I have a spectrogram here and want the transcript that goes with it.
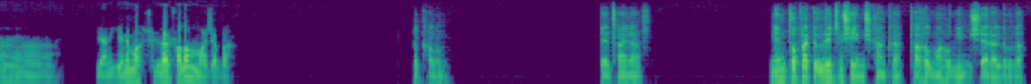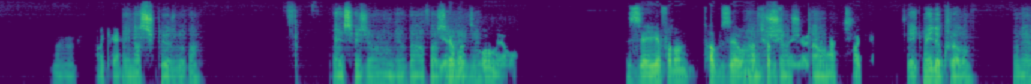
Ee, yani yeni mahsuller falan mı acaba? Bakalım. Detaylar. Nemli toprak da üretim şeyiymiş kanka. Tahıl mahıl gibi bir şey herhalde bu da. Hmm. Okey. E nasıl çıkıyoruz buradan? ESC olmuyor. Daha fazla Yere bas olmuyor mu? Z'ye falan tab Z onlar Ha, çalışmıyor şu, tamam. Ha, okey. Şu ekmeği de kuralım. Bu ne?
